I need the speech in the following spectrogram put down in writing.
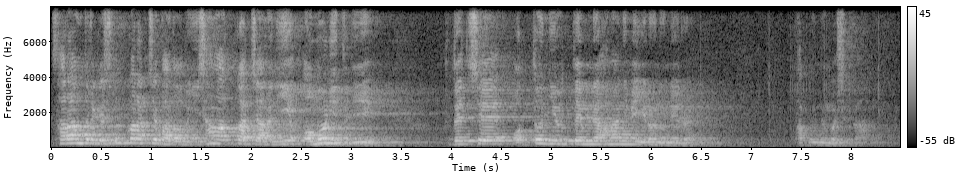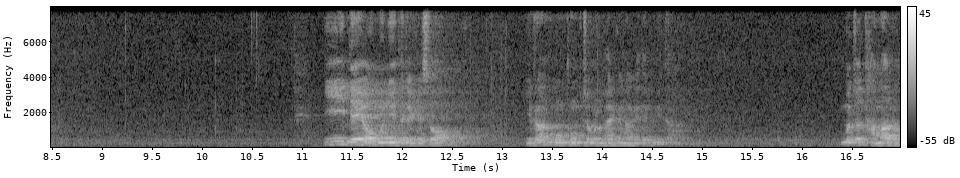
사람들에게 손가락질 받아도 이상할 것 같지 않은 이 어머니들이 도대체 어떤 이유 때문에 하나님의 이런 은혜를 받고 있는 것일까? 이 네 어머니들에게서 이러한 공통점을 발견하게 됩니다. 먼저 다말은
